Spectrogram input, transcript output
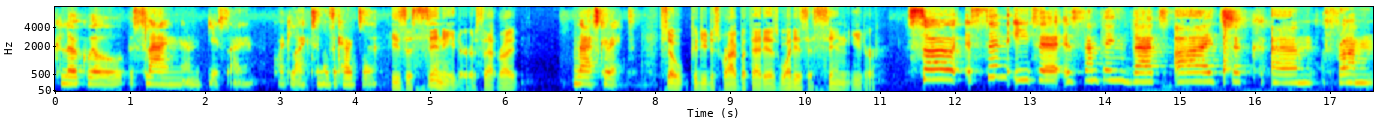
colloquial the slang, and yes, I quite liked him as a character. He's a sin eater, is that right? That's correct. So, could you describe what that is? What is a sin eater? So, a sin eater is something that I took um, from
